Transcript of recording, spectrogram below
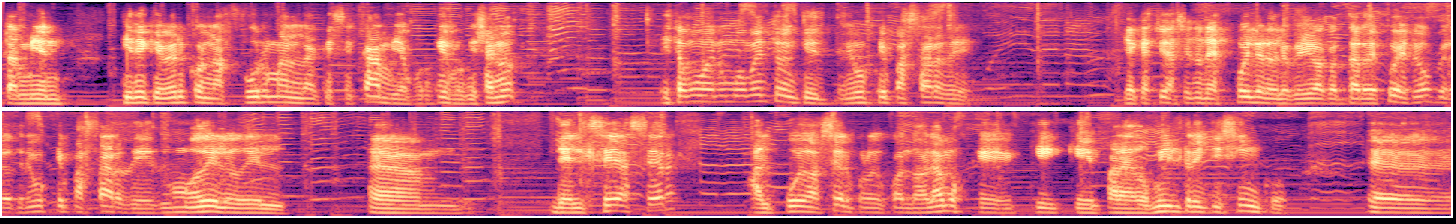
también tiene que ver con la forma en la que se cambia. ¿Por qué? Porque ya no estamos en un momento en que tenemos que pasar de y acá estoy haciendo un spoiler de lo que iba a contar después, ¿no? Pero tenemos que pasar de, un modelo del, um, del sé hacer al puedo hacer, porque cuando hablamos que, para 2035 eh,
